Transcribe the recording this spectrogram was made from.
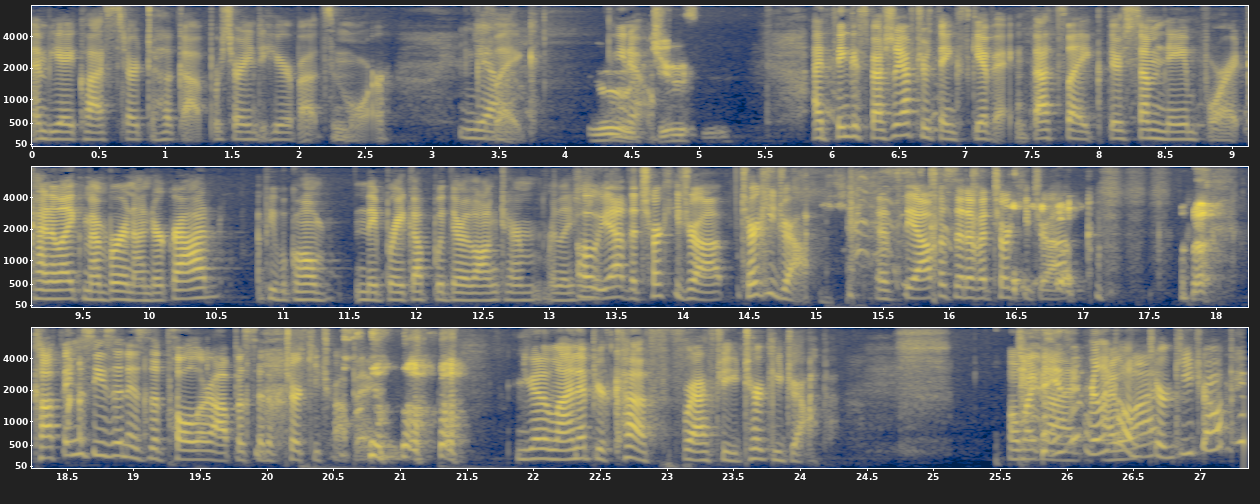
MBA class start to hook up. We're starting to hear about some more. Yeah. Like Ooh, know. juicy. I think especially after Thanksgiving, that's like there's some name for it. Kind of like remember in undergrad, people go home and they break up with their long term relationship. Oh yeah, the turkey drop. Turkey drop. It's the opposite of a turkey drop. Cuffing season is the polar opposite of turkey dropping. You got to line up your cuff for after you turkey drop. Oh my god. Is it really I called want- turkey dropping?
